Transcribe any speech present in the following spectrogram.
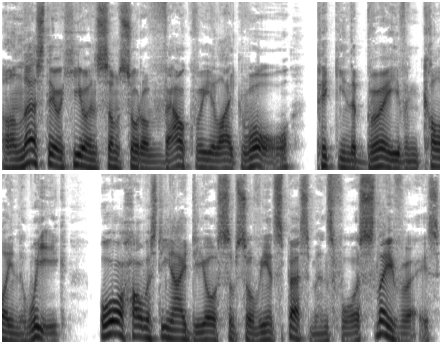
Unless they're here in some sort of Valkyrie like role, picking the brave and culling the weak, or harvesting ideal subservient specimens for a slave race,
